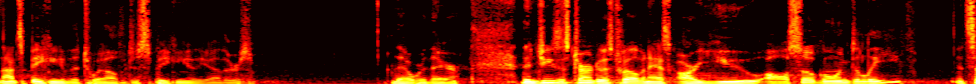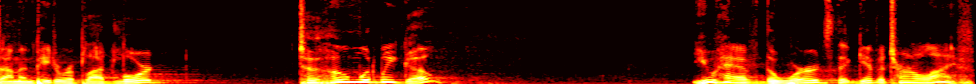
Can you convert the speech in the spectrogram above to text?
Not speaking of the 12, just speaking of the others that were there. Then Jesus turned to his 12 and asked, Are you also going to leave? And Simon Peter replied, Lord, to whom would we go? You have the words that give eternal life.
